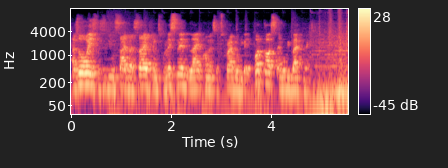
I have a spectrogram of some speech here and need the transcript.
As always, this has been Side by Side. Thanks for listening. Like, comment, subscribe when you get your podcast, and we'll be back next week.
